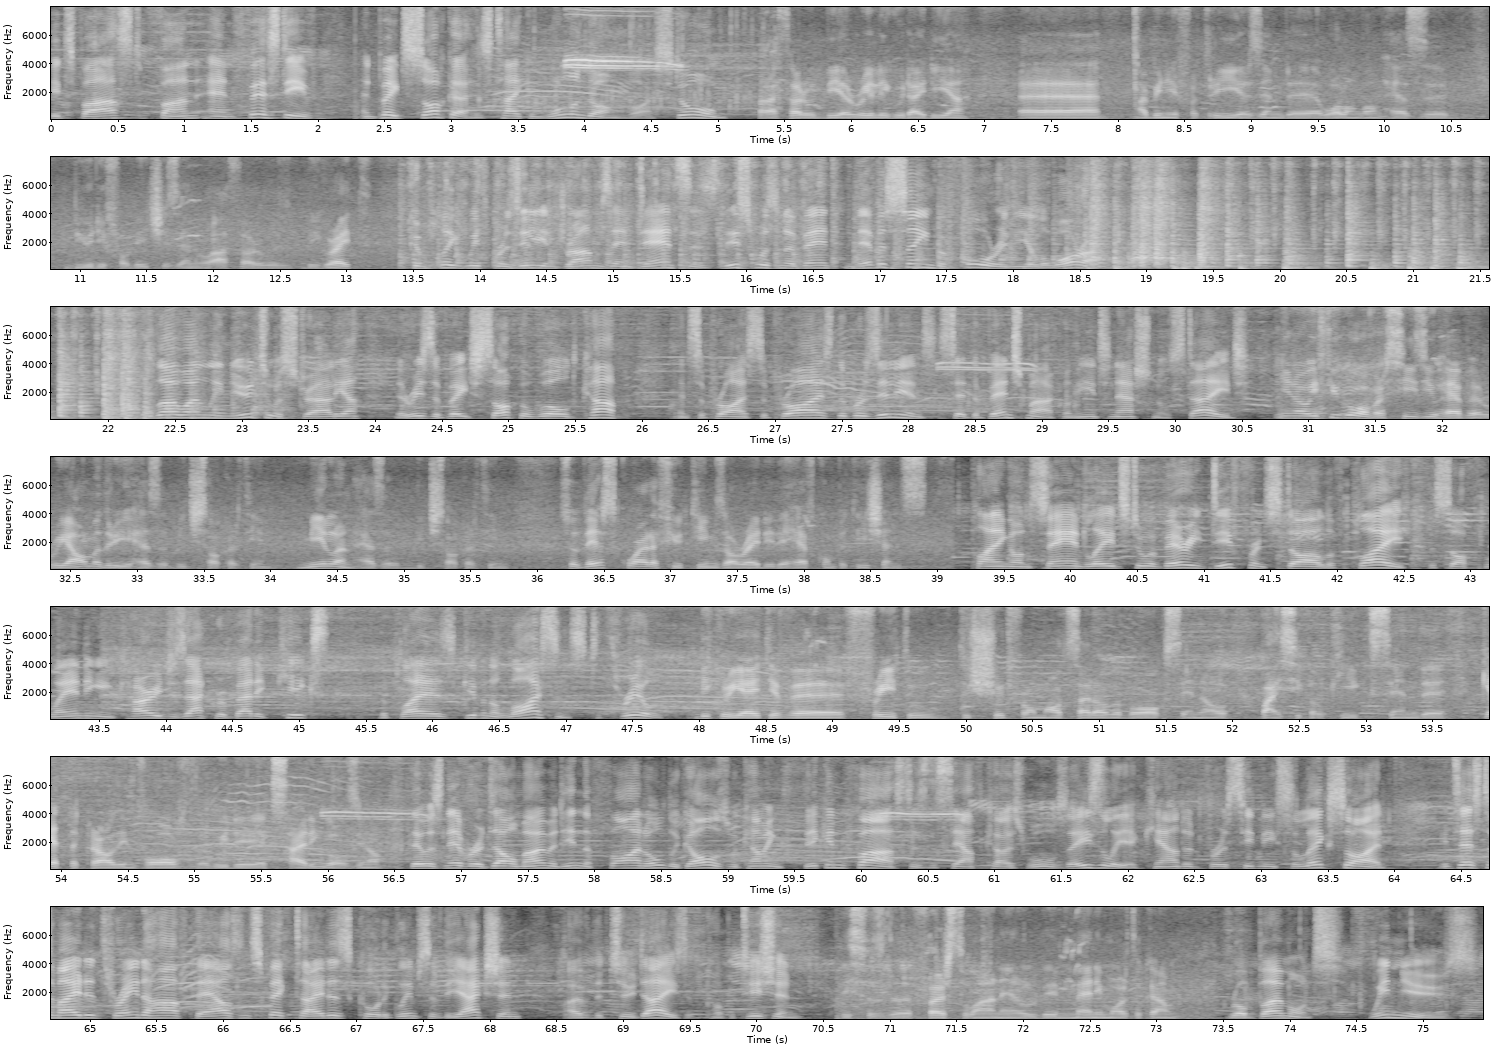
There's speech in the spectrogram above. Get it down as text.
It's fast, fun, and festive, and beach soccer has taken Wollongong by storm. I thought it would be a really good idea. Uh, I've been here for three years, and uh, Wollongong has uh, beautiful beaches, and I thought it would be great. Complete with Brazilian drums and dances, this was an event never seen before in the Illawarra. Although only new to Australia, there is a Beach Soccer World Cup. And surprise, surprise, the Brazilians set the benchmark on the international stage. You know, if you go overseas, you have a Real Madrid has a beach soccer team, Milan has a beach soccer team. So there's quite a few teams already. They have competitions. Playing on sand leads to a very different style of play. The soft landing encourages acrobatic kicks. The players given a license to thrill. Be creative, uh, free to, to shoot from outside of the box, you know, bicycle kicks and uh, get the crowd involved with the exciting goals, you know. There was never a dull moment in the final. The goals were coming thick and fast as the South Coast Wolves easily accounted for a Sydney select side. It's estimated 3,500 spectators caught a glimpse of the action over the two days of competition. This was the first one and there will be many more to come. Rob Beaumont, WIN News.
